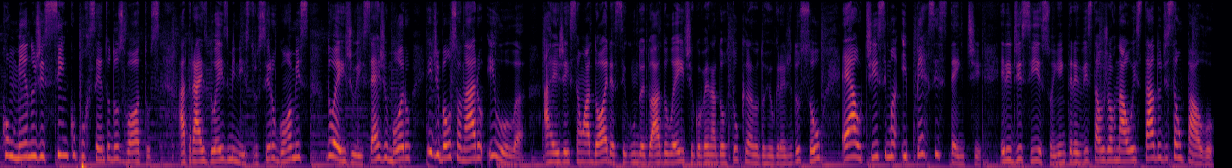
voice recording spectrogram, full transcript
com menos de 5% dos votos, atrás do ex-ministro Ciro Gomes, do ex-juiz Sérgio Moro e de Bolsonaro e Lula. A rejeição a Dória, segundo Eduardo Leite, governador tucano do Rio Grande do Sul, é altíssima e persistente. Ele disse isso em entrevista ao jornal O Estado de São Paulo.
